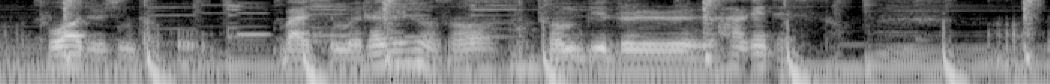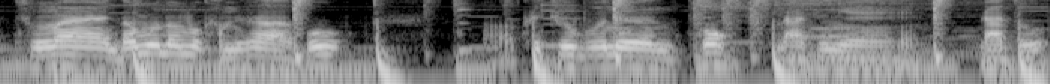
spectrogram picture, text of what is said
어, 도와주신다고 말씀을 해주셔서 준비를 하게 됐어. 어, 정말 너무너무 감사하고 그두 분은 꼭 나중에라도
